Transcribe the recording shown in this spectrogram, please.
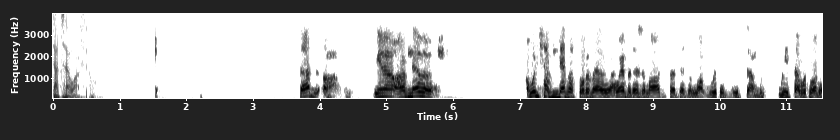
That's how I feel. That, oh, you know, I've never, I wouldn't say I've never thought about it that way, but there's a lot, but there's a lot with it, with, um, with, uh, with what the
